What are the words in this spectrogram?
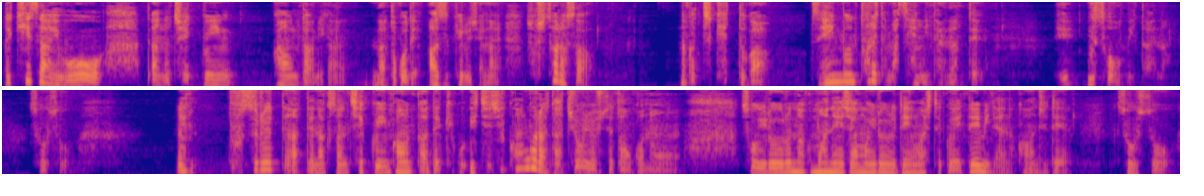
で、機材を、あの、チェックインカウンターみたいなとこで預けるじゃない？そしたらさ、なんかチケットが全員分取れてませんみたいになって、え、嘘？みたいな。そうそう。え、どうする？ってなって、なんかそのチェックインカウンターで結構1時間ぐらい立ち往生してたのかなそう、いろいろなんかマネージャーもいろいろ電話してくれて、みたいな感じで。そうそう。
